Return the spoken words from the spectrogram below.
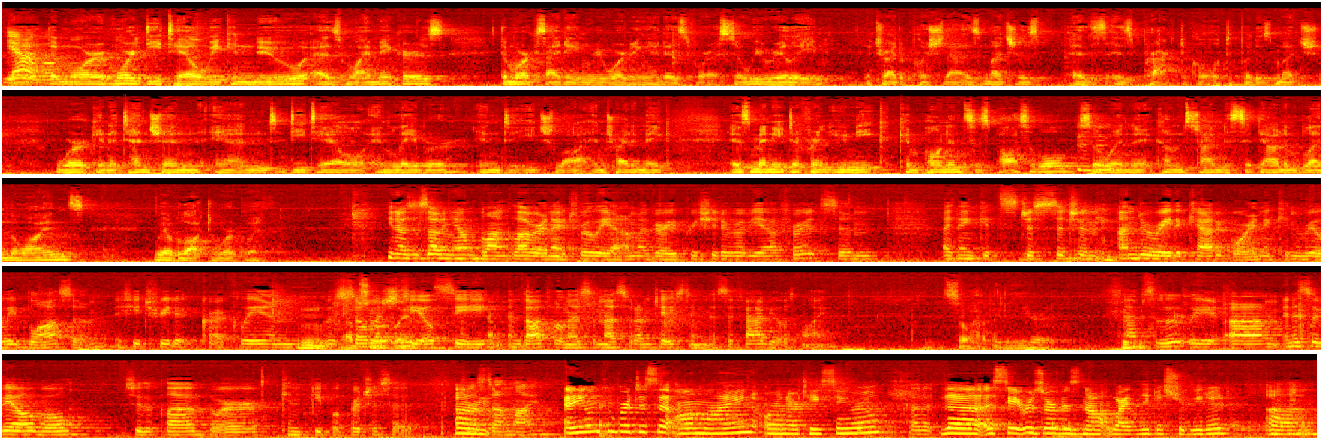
Yeah, The, the more more detail we can do as winemakers, the more exciting and rewarding it is for us. So we really try to push that as much as as is practical to put as much work and attention and detail and labor into each lot and try to make as many different unique components as possible so mm-hmm. when it comes time to sit down and blend the wines we have a lot to work with You know, as a Sauvignon Blanc lover, and I truly am, I'm very appreciative of your efforts, and I think it's just such an underrated category, and it can really blossom if you treat it correctly and Mm, with so much. TLC and thoughtfulness, and that's what I'm tasting. It's a fabulous wine. so happy to hear it Absolutely. Um, and it's available to the club, or can people purchase it just Um, online? Anyone can purchase it online or in our tasting room. Got it. The estate reserve is not widely distributed. Um,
